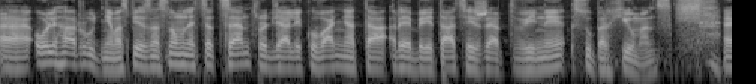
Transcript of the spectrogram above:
Е, Ольга Руднєва, співзасновниця центру для лікування та реабілітації жертв війни Superhumans. Е,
